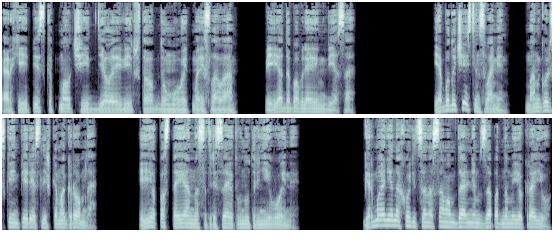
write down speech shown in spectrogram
Архиепископ молчит, делая вид, что обдумывает мои слова, и я добавляю им веса. Я буду честен с вами, Монгольская империя слишком огромна. Ее постоянно сотрясают внутренние войны. Германия находится на самом дальнем западном ее краю,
